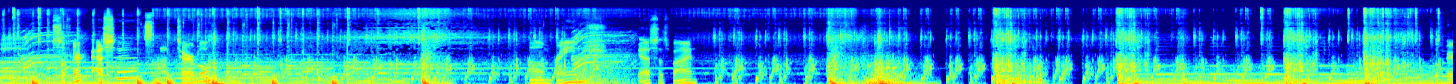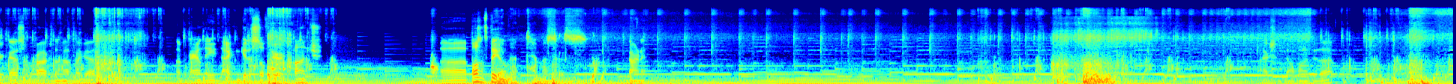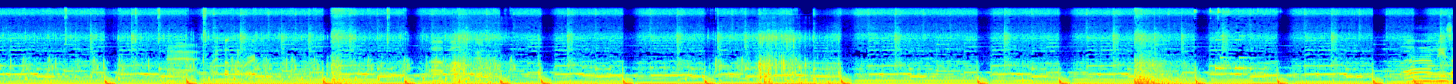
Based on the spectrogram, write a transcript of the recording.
Uh, sulfuric acid's not terrible. Um, range. Yes, that's fine. Sulfuric acid procs enough, I I can get a sulfuric punch. Uh, Pulse and Steel.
